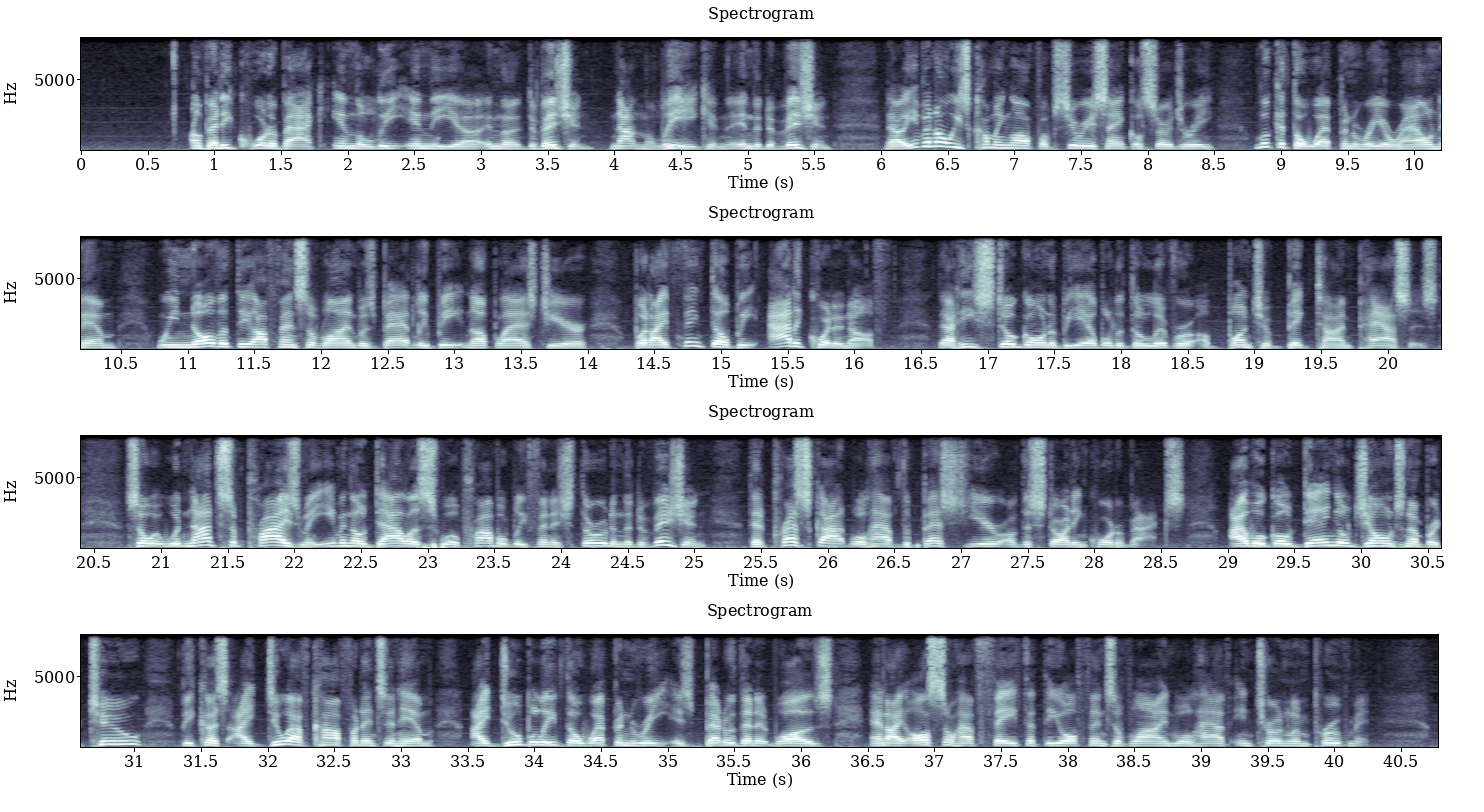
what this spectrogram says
of any quarterback in the le- in the uh, in the division, not in the league, in in the division. Now, even though he's coming off of serious ankle surgery, look at the weaponry around him. We know that the offensive line was badly beaten up last year, but I think they'll be adequate enough that he's still going to be able to deliver a bunch of big time passes. So it would not surprise me, even though Dallas will probably finish third in the division, that Prescott will have the best year of the starting quarterbacks. I will go Daniel Jones number two because I do have confidence in him. I do believe the weaponry is better than it was, and I also have faith that the offensive line will have internal improvement.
